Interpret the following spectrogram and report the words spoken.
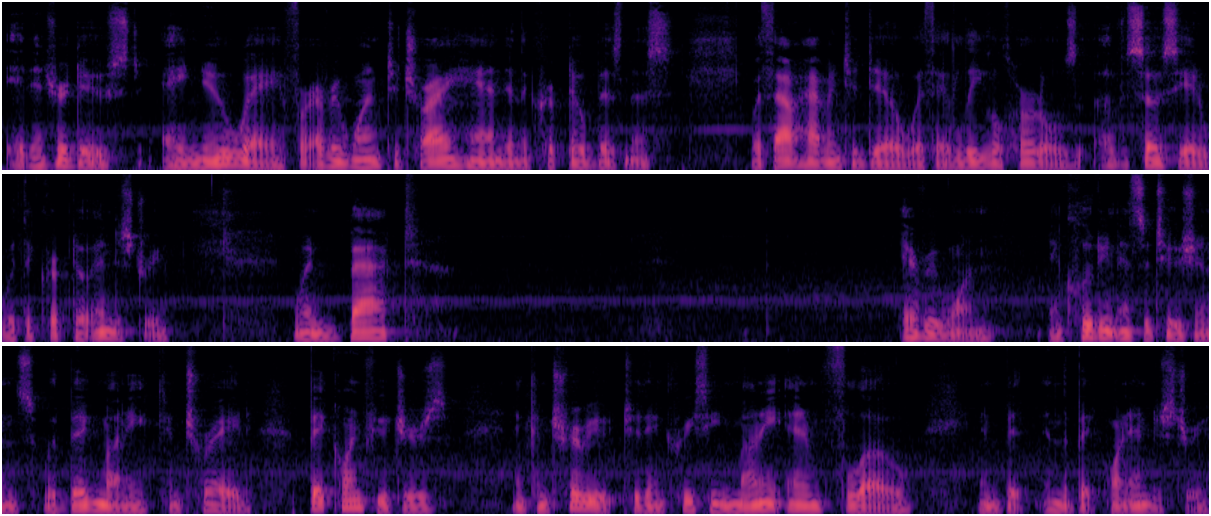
it introduced a new way for everyone to try a hand in the crypto business without having to deal with the legal hurdles associated with the crypto industry. When Bakkt, everyone, including institutions with big money, can trade Bitcoin futures and contribute to the increasing money inflow in, bit, in the Bitcoin industry.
